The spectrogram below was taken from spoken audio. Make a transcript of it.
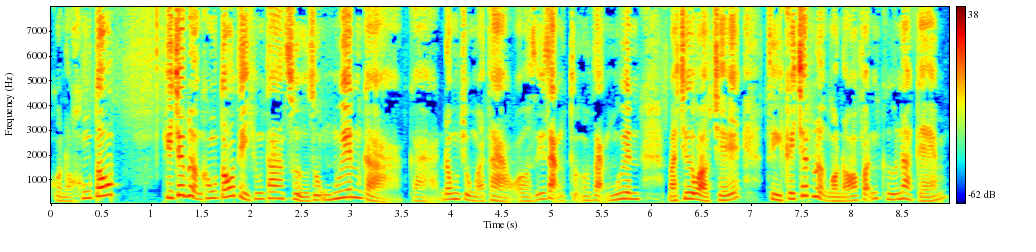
của nó không tốt khi chất lượng không tốt thì chúng ta sử dụng nguyên cả cả đông trùng hạ thảo ở dưới dạng dạng nguyên mà chưa bào chế thì cái chất lượng của nó vẫn cứ là kém yeah.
